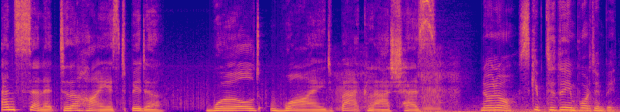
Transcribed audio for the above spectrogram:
and sell it to the highest bidder. Worldwide backlash has. No, no, skip to the important bit.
